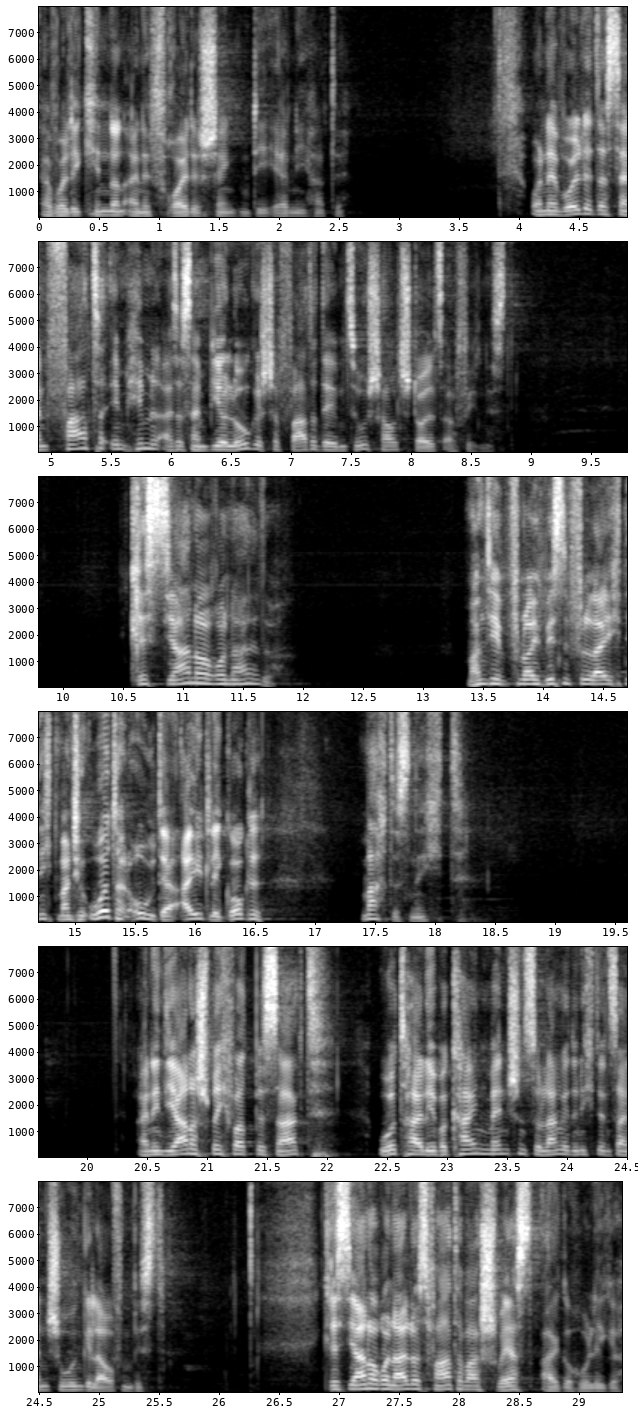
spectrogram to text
Er wollte Kindern eine Freude schenken, die er nie hatte. Und er wollte, dass sein Vater im Himmel, also sein biologischer Vater, der ihm zuschaut, stolz auf ihn ist. Cristiano Ronaldo. Manche von euch wissen vielleicht nicht, manche urteilen, oh, der eitle Gockel. Macht es nicht. Ein Indianersprichwort besagt, urteile über keinen Menschen, solange du nicht in seinen Schuhen gelaufen bist. Cristiano Ronaldos Vater war Schwerstalkoholiker.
